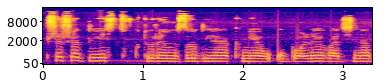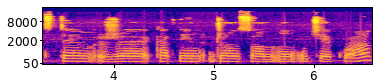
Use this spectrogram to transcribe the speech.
przyszedł list, w którym Zodiak miał ubolewać nad tym, że Kathleen Johnson mu uciekła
